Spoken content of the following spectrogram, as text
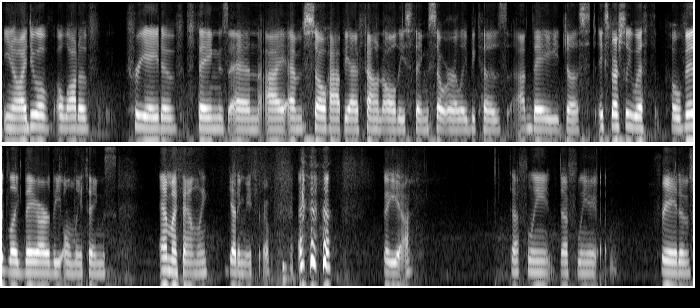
you know i do a, a lot of creative things and i am so happy i found all these things so early because uh, they just especially with covid like they are the only things and my family getting me through. But yeah. Definitely definitely creative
